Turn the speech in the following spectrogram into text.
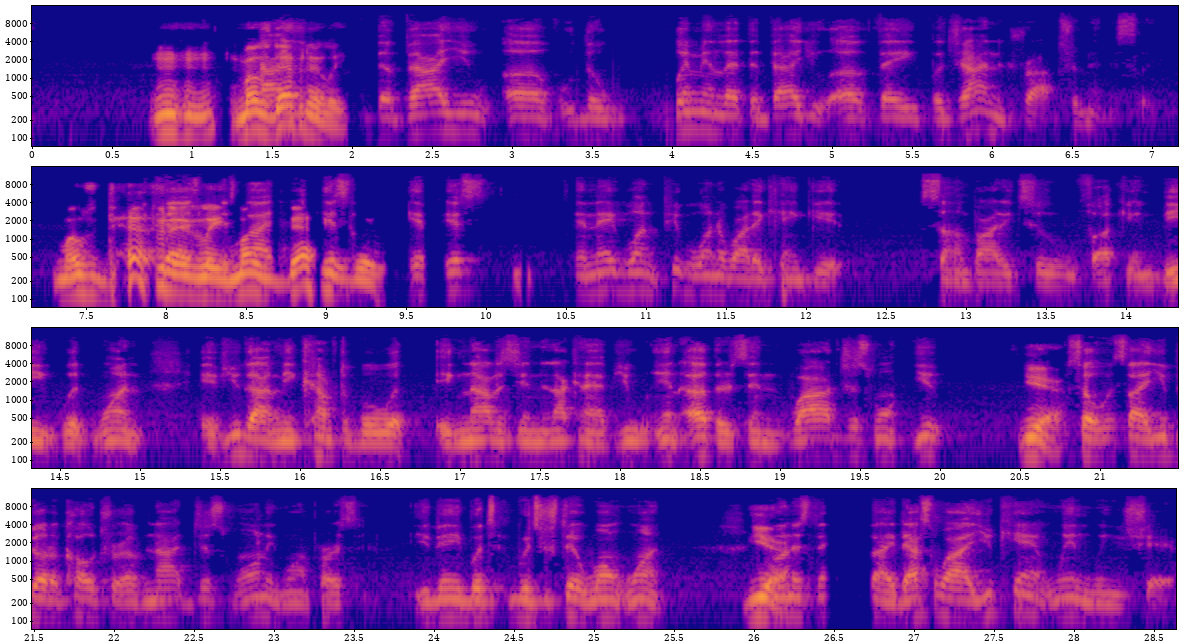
Mm-hmm. Most value, definitely. The value of the women let the value of their vagina drop tremendously. Most definitely, most like, definitely. It's, if it's and they want people wonder why they can't get somebody to fucking be with one. If you got me comfortable with acknowledging that I can have you in others, and why I just want you? Yeah. So it's like you build a culture of not just wanting one person. You need, but but you still want one. Yeah. You understand? Like that's why you can't win when you share.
